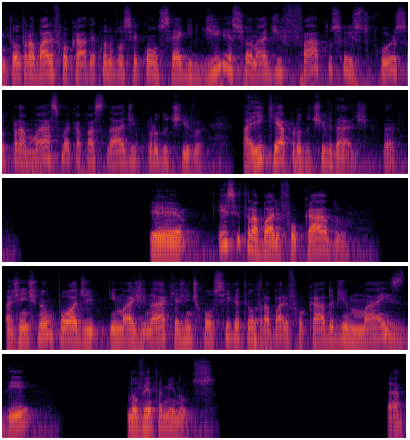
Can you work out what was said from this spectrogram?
Então, trabalho focado é quando você consegue direcionar de fato o seu esforço para a máxima capacidade produtiva. Aí que é a produtividade. Né? É, esse trabalho focado, a gente não pode imaginar que a gente consiga ter um trabalho focado de mais de 90 minutos. Tá?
